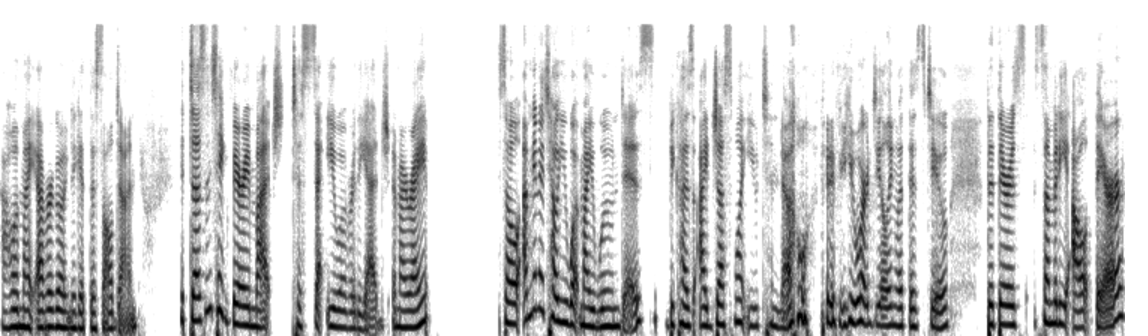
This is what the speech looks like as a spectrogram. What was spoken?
how am I ever going to get this all done? It doesn't take very much to set you over the edge. Am I right? So I'm going to tell you what my wound is because I just want you to know that if you are dealing with this too, that there's somebody out there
